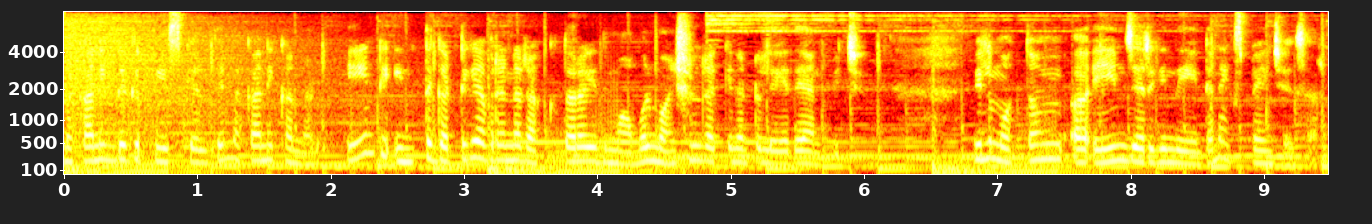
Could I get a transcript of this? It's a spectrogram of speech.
మెకానిక్ దగ్గర తీసుకెళ్తే మెకానిక్ అన్నాడు ఏంటి ఇంత గట్టిగా ఎవరైనా రక్కుతారో? ఇది మామూలు మనుషులు రక్కినట్టు లేదే అనిపించింది. వీళ్ళు మొత్తం ఏం జరిగింది ఏంటని ఎక్స్ప్లెయిన్ చేశారు.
